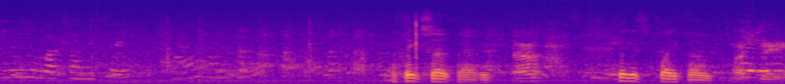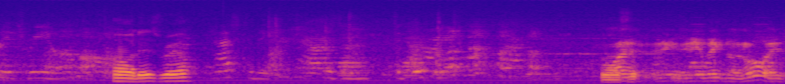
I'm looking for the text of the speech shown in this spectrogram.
He walks on the street. I think so, Patty. huh? I think it's a play phone. Must be. isn't. It's real. Oh, it is real? It has to be. It's, the girlfriend. Well, Why, is it it- ain't make no noise.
